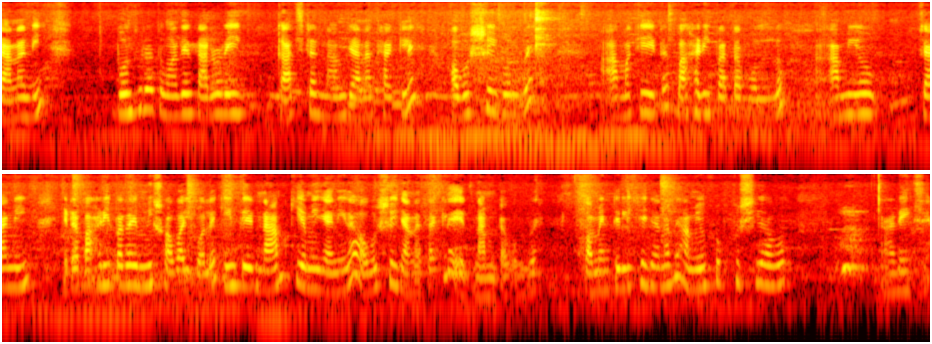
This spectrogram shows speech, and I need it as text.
জানা নেই। বন্ধুরা, তোমাদের কারোর এই গাছটার নাম জানা থাকলে অবশ্যই বলবে। আমাকে এটা বাহারি পাতা বলল। আমিও জানি, এটা বাহারি পাতা এমনি সবাই বলে, কিন্তু এর নাম কি আমি জানি না। অবশ্যই জানা থাকলে এর নামটা বলবে। কমেন্টে লিখে জানাবে, আমিও খুব খুশি হব। আর এই যে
